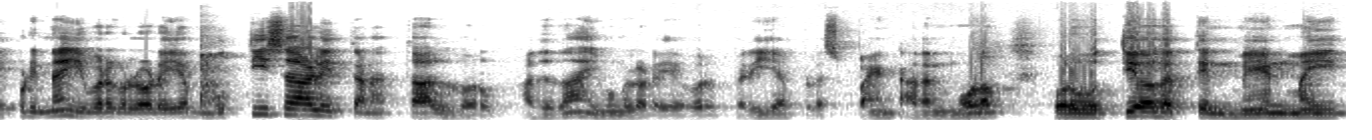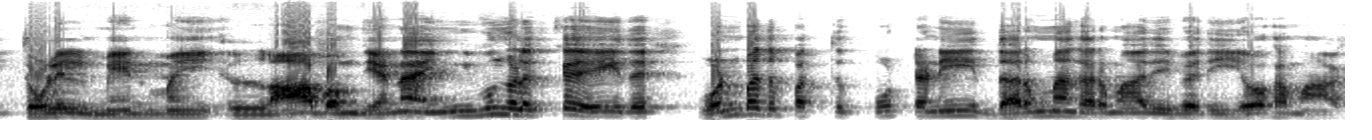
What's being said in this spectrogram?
எப்படின்னா இவர்களுடைய புத்திசாலித்தனத்தால் வரும். அதுதான் இவங்களுடைய ஒரு பெரிய ப்ளஸ் பாயிண்ட் அதன் மூலம் ஒரு உத்தியோகத்தின் மேன்மை தொழில் மேன்மை லாபம் ஏன்னா இவங்களுக்கு இது ஒன்பது பத்து கூட்டணி தர்ம கர்மாதிபதி யோகமாக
